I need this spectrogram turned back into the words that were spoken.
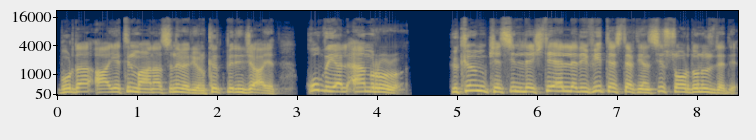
Burada ayetin manasını veriyorum. 41. ayet. Kudiyel emru hüküm kesinleşti ellezi fi testeftiyen siz sordunuz dedi.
